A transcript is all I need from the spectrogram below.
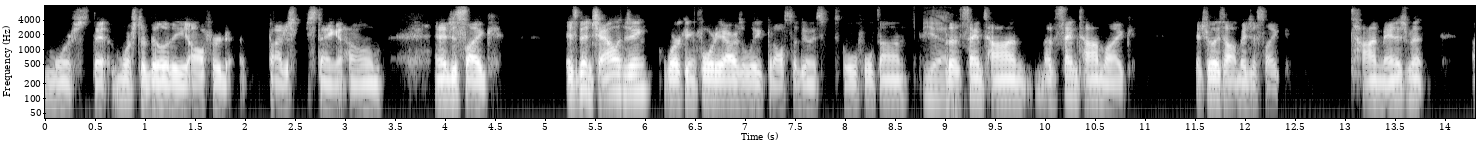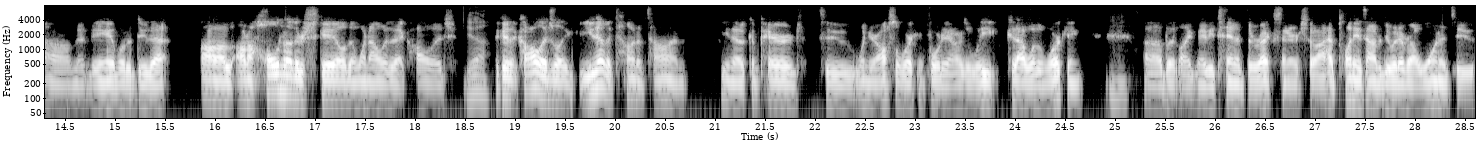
more sta- more stability offered by just staying at home. And it just like it's been challenging working 40 hours a week, but also doing school full time. Yeah. But at the same time, at the same time, like it's really taught me just like time management um, and being able to do that uh, on a whole nother scale than when I was at college. Yeah. Because at college, like you have a ton of time, you know, compared to when you're also working 40 hours a week. Because I wasn't working, Mhm. uh, but like maybe 10 at the rec center, so I had plenty of time to do whatever I wanted to.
